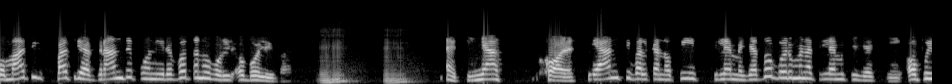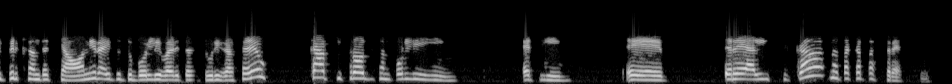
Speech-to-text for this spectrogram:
κομμάτι της Patria Grande που ονειρευόταν ο, Βολ- ο Μπολίβαρ. Μμμ, μμμ. Έτσι, μια χώρα. Και αν τη βαλκανοποίηση τη λέμε για εδώ, μπορούμε να τη λέμε και για εκεί. Όπου υπήρξαν τέτοια όνειρα, είτε του Μπολίβαρ είτε του Ρήγα Φεραίου, κάποιοι φρόντισαν πολύ έτσι, ε, ρεαλιστικά να τα καταστρέψουν.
